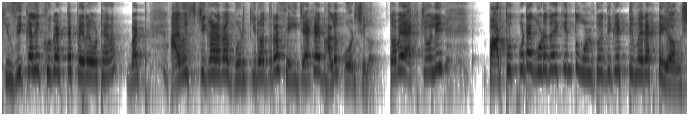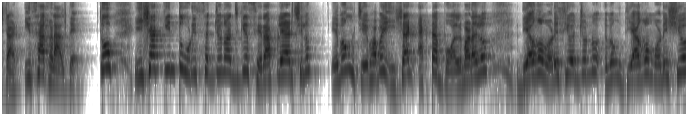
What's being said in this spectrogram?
ফিজিক্যালি খুব একটা পেরে ওঠে না। বাট আয়ুষ টিকারা বা গুড়কিরতরা সেই জায়গায় ভালো করছিল। তবে অ্যাকচুয়ালি পার্থক্যটা গড়ে দেয় কিন্তু উল্টো দিকের টিমের একটা ইয়ংস্টার ইসাক রালতে। তো ইশাক কিন্তু উড়িষ্যার জন্য আজকে সেরা প্লেয়ার ছিল এবং যেভাবে ইশাক একটা বল বাড়ালো দিয়াগো মরিসিওর জন্য এবং দিয়াগো মরিসিও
